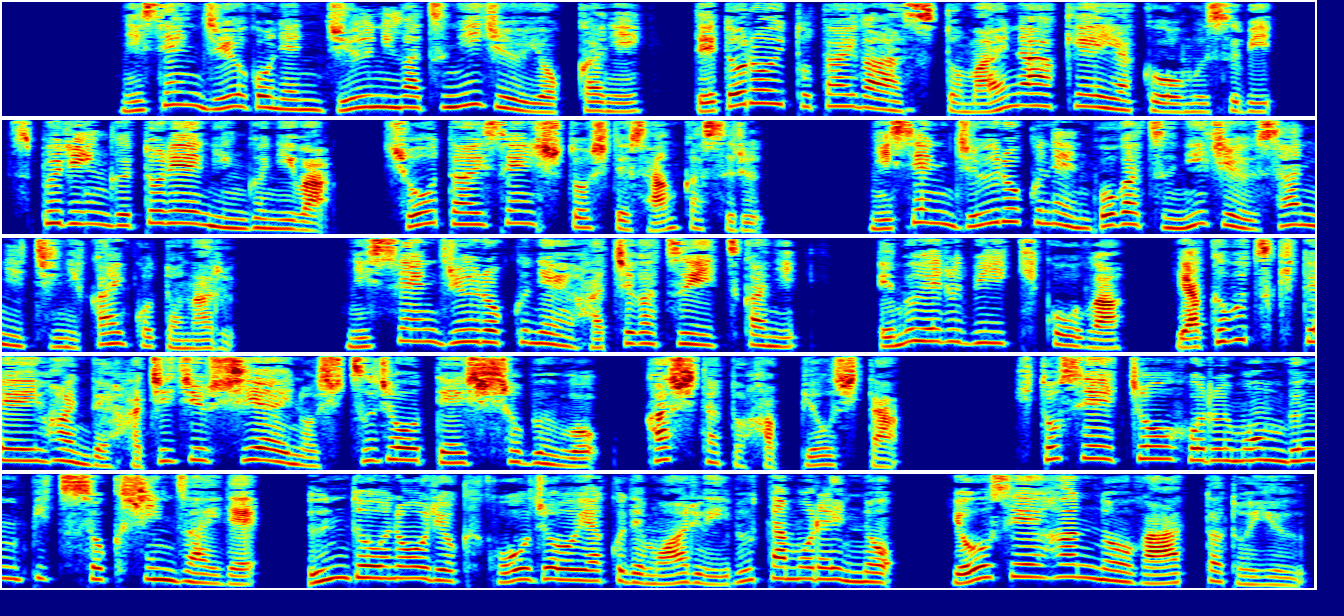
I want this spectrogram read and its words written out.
2015年12月24日にデトロイトタイガースとマイナー契約を結び、スプリングトレーニングには招待選手として参加する。2016年5月23日に解雇となる。2016年8月5日に MLB 機構が薬物規定違反で80試合の出場停止処分を課したと発表した。人成長ホルモン分泌促進剤で運動能力向上薬でもあるイブタモレンの陽性反応があったという。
